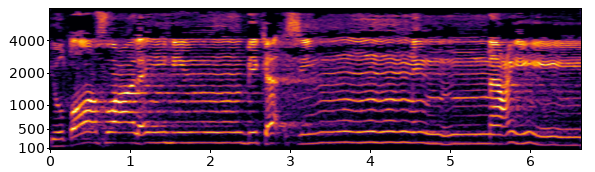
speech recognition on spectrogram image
يطاف عليهم بكأس من معين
